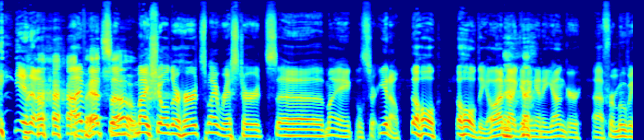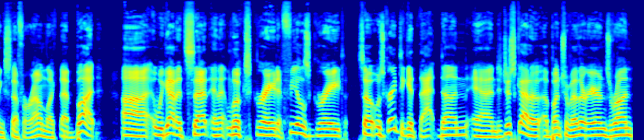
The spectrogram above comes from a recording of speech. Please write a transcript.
you know, I've got some, so. my shoulder hurts, my wrist hurts, uh, my ankles hurt, you know, the whole, the whole deal. I'm not getting any younger, uh, for moving stuff around like that. But uh, we got it set and it looks great. It feels great. So it was great to get that done and just got a, a bunch of other errands run,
